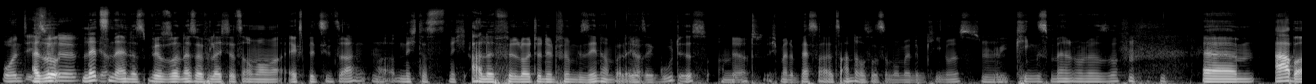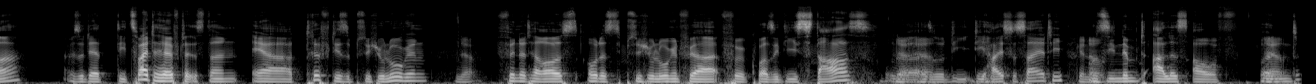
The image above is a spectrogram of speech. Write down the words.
Und ich also finde, letzten Endes, wir sollten das ja vielleicht jetzt auch mal explizit sagen, Mhm. nicht, dass nicht alle Leute den Film gesehen haben, weil er ja, sehr gut ist und ich meine besser als anderes, was im Moment im Kino ist, Mhm. wie Kingsman oder so. ähm, aber also der, die zweite Hälfte ist dann, er trifft diese Psychologin, Ja, findet heraus, oh, das ist die Psychologin für, für quasi die Stars, oder Ja, ja. also die, die High Society. Genau. Und sie nimmt alles auf. Und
